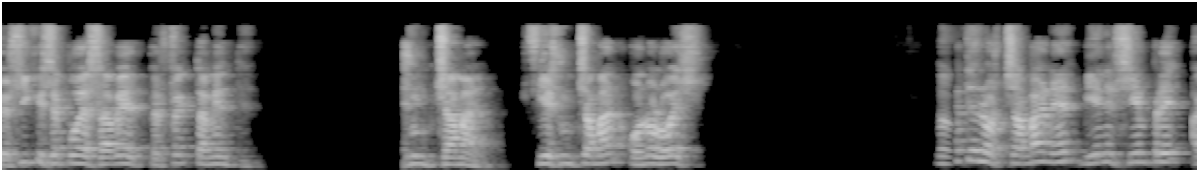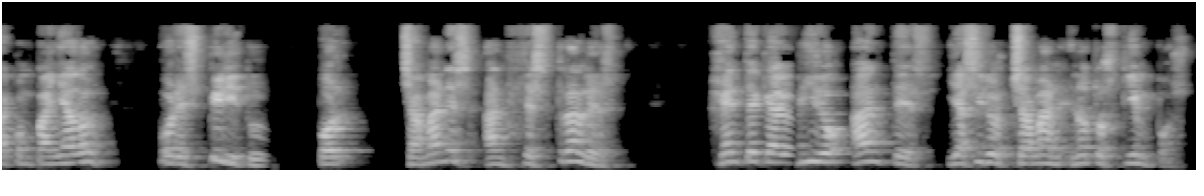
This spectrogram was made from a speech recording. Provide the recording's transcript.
Pero sí que se puede saber perfectamente es un chamán, si es un chamán o no lo es. Normalmente los chamanes vienen siempre acompañados por espíritus, por chamanes ancestrales, gente que ha vivido antes y ha sido chamán en otros tiempos.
